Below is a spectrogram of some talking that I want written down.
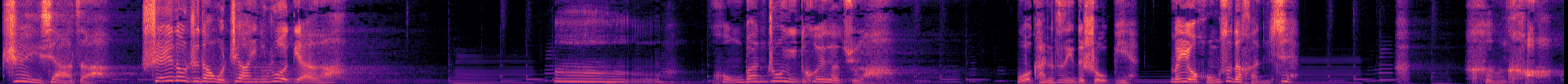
这一下子谁都知道我这样一个弱点了。嗯，红斑终于退下去了。我看着自己的手臂，没有红色的痕迹。很好，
